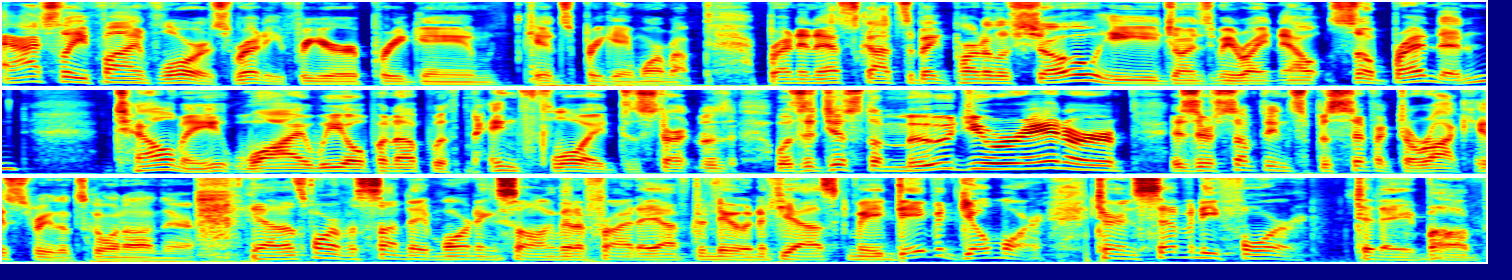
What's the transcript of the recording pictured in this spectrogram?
Ashley Fine Floors, ready for your pregame, kids pregame warm-up. Brendan Escott's a big part of the show. He joins me right now. So, Brendan, tell me why we open up with Pink Floyd to start. Was, was, it just the mood you were in, or is there something specific to rock history that's going on there? Yeah, that's more of a Sunday morning song than a Friday afternoon, if you ask me. David Gilmour turned 74 today, Bob.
